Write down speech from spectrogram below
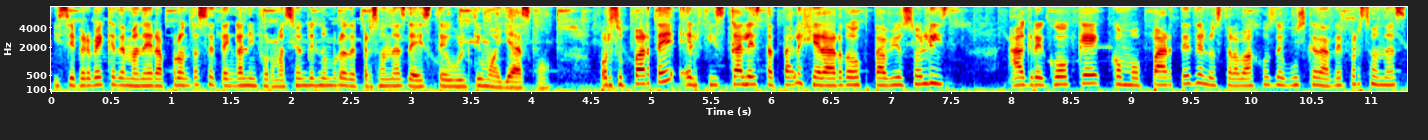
y se prevé que de manera pronta se tenga la información del número de personas de este último hallazgo. Por su parte, el fiscal estatal Gerardo Octavio Solís agregó que como parte de los trabajos de búsqueda de personas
